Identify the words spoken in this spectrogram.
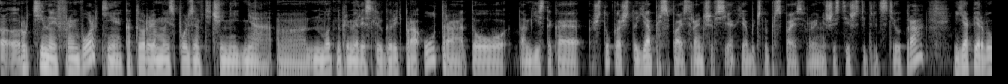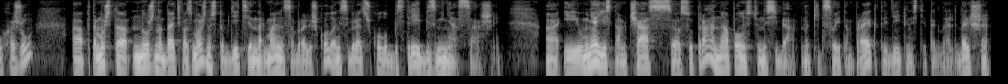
э, рутины и фреймворки, которые мы используем в течение дня. Э, вот, например, если говорить про утро, то там есть такая штука, что я просыпаюсь раньше всех. Я обычно просыпаюсь в районе 6-6.30 утра. Я первый ухожу, потому что нужно дать возможность, чтобы дети нормально собрали школу. Они собираются в школу быстрее без меня с Сашей. А, и у меня есть там час с утра на полностью на себя, на какие-то свои там проекты, деятельности и так далее. Дальше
